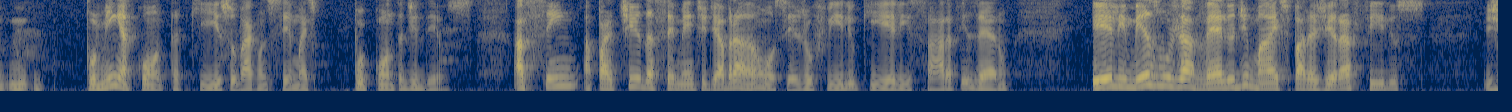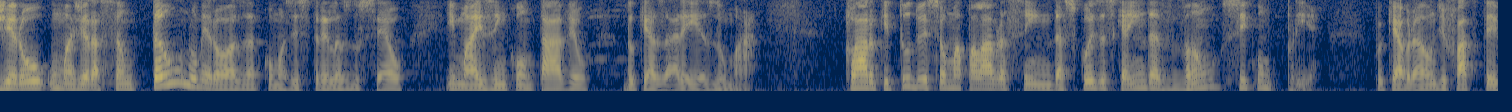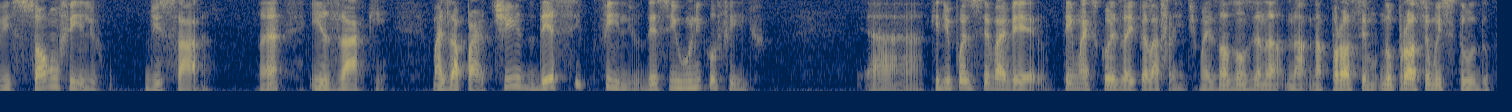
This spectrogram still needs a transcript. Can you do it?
por minha conta que isso vai acontecer, mas por conta de Deus. Assim, a partir da semente de Abraão, ou seja, o filho que ele e Sara fizeram, ele mesmo já velho demais para gerar filhos, gerou uma geração tão numerosa como as estrelas do céu e mais incontável do que as areias do mar. Claro que tudo isso é uma palavra assim das coisas que ainda vão se cumprir, porque Abraão de fato teve só um filho de Sara, né? Isaac. Mas a partir desse filho, desse único filho, ah, que depois você vai ver, tem mais coisas aí pela frente, mas nós vamos ver na, na, na no próximo estudo.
